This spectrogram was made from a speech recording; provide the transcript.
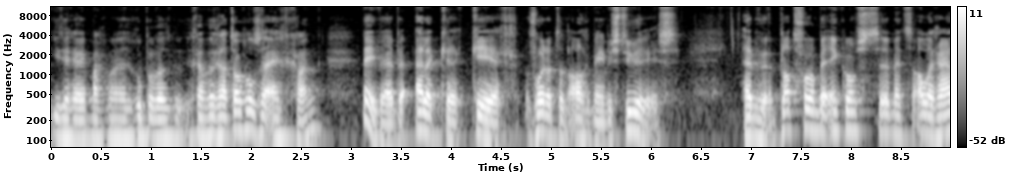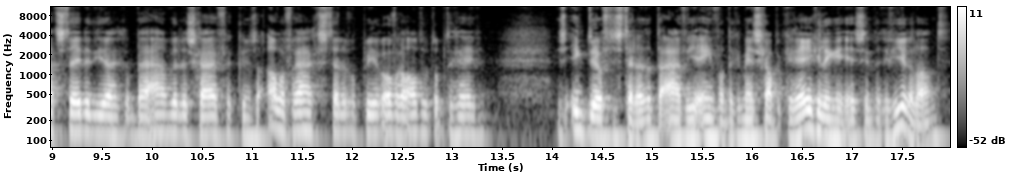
iedereen mag maar roepen, we gaan, we gaan toch onze eigen gang. Nee, we hebben elke keer, voordat het een algemeen bestuur is, hebben we een platformbijeenkomst eh, met alle raadsteden die daarbij aan willen schuiven. Kunnen ze alle vragen stellen, we proberen overal antwoord op te geven. Dus ik durf te stellen dat de AVI een van de gemeenschappelijke regelingen is in de rivierenland.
